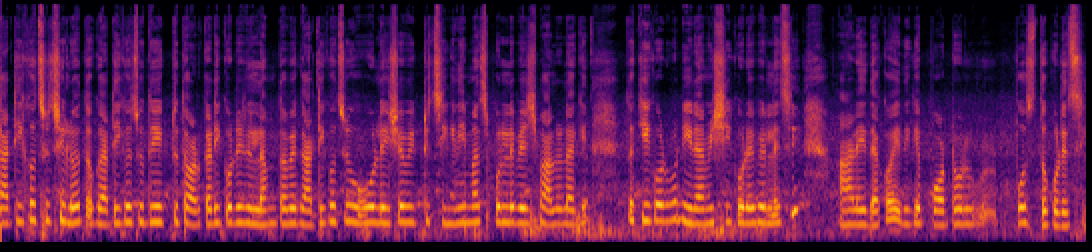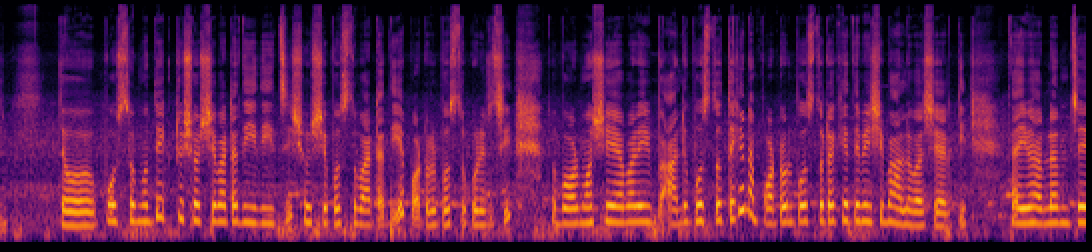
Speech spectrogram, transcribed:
গাটি কচু ছিল, তো গাটি কচু দিয়ে একটু তরকারি করে নিলাম। তবে গাটি কচু, ওল এইসব একটু চিংড়ি মাছ পড়লে বেশ ভালো লাগে। তো কি করব, নিরামিষই করে ফেলেছি। আর এই দেখো, এদিকে পটল পোস্ত করেছি। তো পোস্তর মধ্যে একটু সর্ষে বাটা দিয়ে দিয়েছি। সর্ষে পোস্ত বাটা দিয়ে পটল পোস্ত করেছি। তো বরমশে আবার এই আলু পোস্তর থেকে না, পটল পোস্তটা খেতে বেশি ভালোবাসে আর কি। তাই ভাবলাম যে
